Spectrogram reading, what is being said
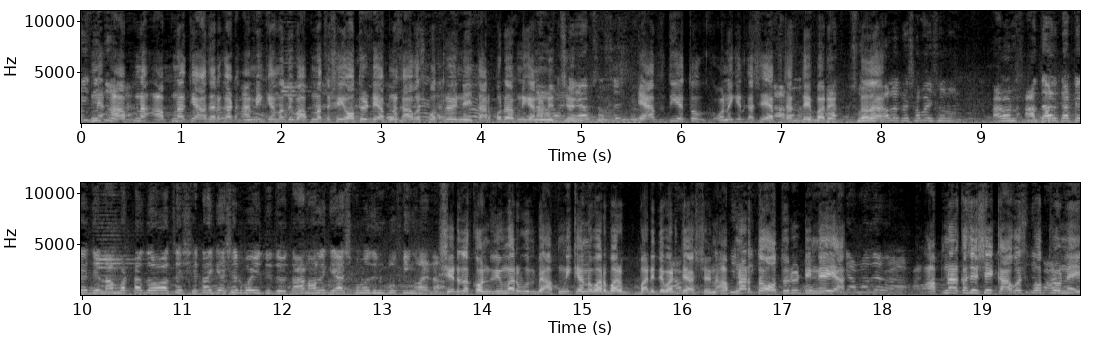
আপনি আপনা আপনাকে আধার কার্ড আমি কেন দেবো? আপনার তো সেই অথরিটি আপনার কাগজপত্রই নেই। তারপরে আপনি কেন নিচ্ছেন? অ্যাপ দিয়ে তো অনেকের কাছে অ্যাপ থাকতেই পারে। দাদা? ভালো করে সবাই শুনুন। কারণ আধার কার্ডে যে নাম্বারটা দেওয়া আছে সেটাই গ্যাসের বই দিতে হবে। তা নাহলে গ্যাস কোনোদিন বুকিং হয় না। সেটা তো কনজিউমার বুঝবে। আপনি কেন বারবার বাড়িতে বাড়িতে আসছেন? আপনার তো অথরিটি নেই। আমাদের আপনার কাছে সেই কাগজপত্র নেই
